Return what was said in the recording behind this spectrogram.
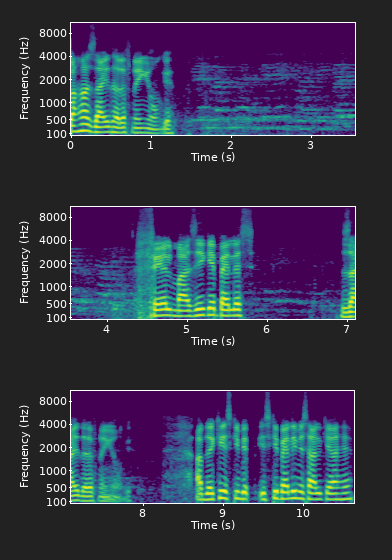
کہاں زائد حرف نہیں ہوں گے؟ فعل ماضی کے پہلے زائد حرف نہیں ہوں گے۔ اب دیکھیے اس کی اس کی پہلی مثال کیا ہے؟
